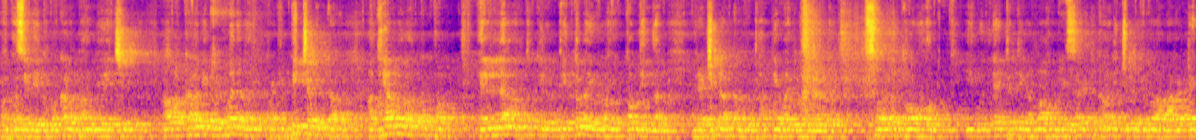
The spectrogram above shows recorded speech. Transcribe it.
മർക്കസിലേക്ക് മക്കളെ പറഞ്ഞയച്ച് ആ മക്കളെ മുഴുവനായി പഠിപ്പിച്ചെടുത്ത അധ്യാപകർക്കൊപ്പം എല്ലാ അർത്ഥത്തിലും പിന്തുണയുള്ള ഒപ്പം നിന്ന് രക്ഷിതാക്കളും ഭാഗ്യവാന്മാരാണ് സ്വർഗത്തോളം ഈ മുന്നേറ്റത്തിൽ അള്ളാഹു റിസൾട്ട് കാണിച്ചു തരുമാറാകട്ടെ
